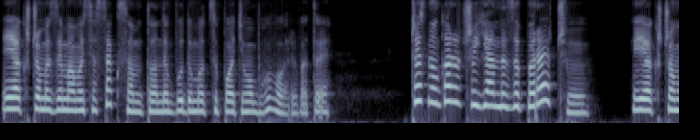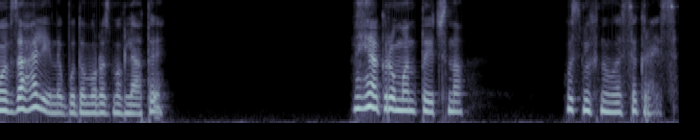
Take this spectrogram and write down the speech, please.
Якщо ми займемося сексом, то не будемо це потім обговорювати. Чесно кажучи, я не заперечую, якщо ми взагалі не будемо розмовляти. Як романтично, усміхнулася Грейс.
